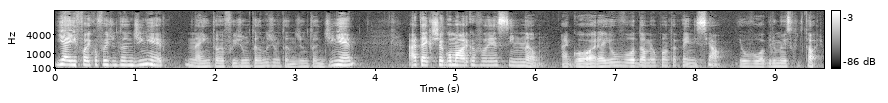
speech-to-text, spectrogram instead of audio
E aí foi que eu fui juntando dinheiro, né? Então eu fui juntando, juntando, juntando dinheiro. Até que chegou uma hora que eu falei assim: não, agora eu vou dar o meu pontapé inicial. Eu vou abrir o meu escritório.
